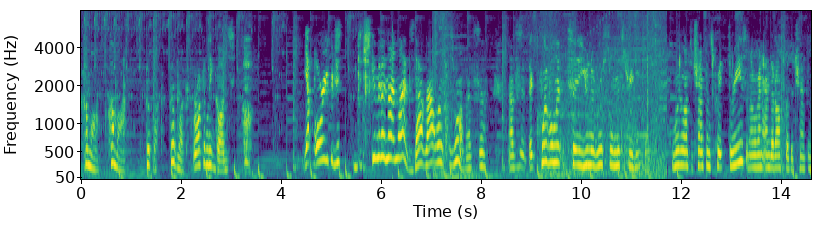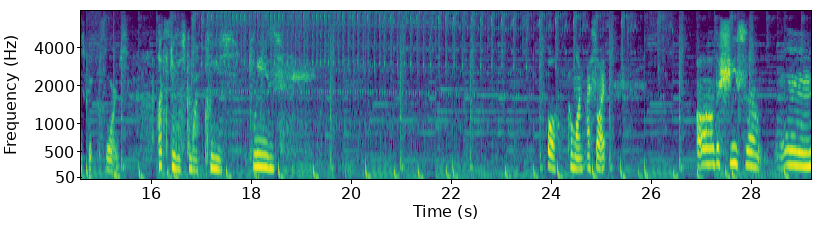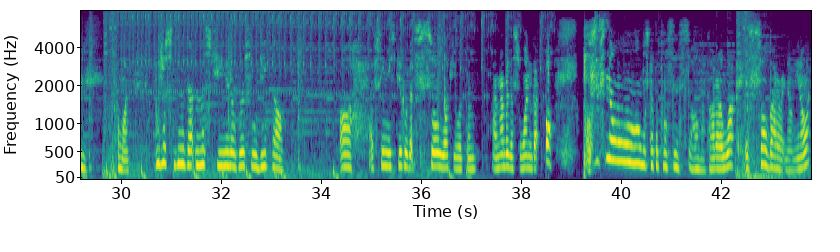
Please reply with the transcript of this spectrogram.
Come on, come on. Good luck, good luck. Rocket League gods. yep, or you could just just give me the nine lives. That that works as well. That's uh, that's equivalent to Universal Mystery decal. Moving on to Champions Crate threes, and then we're gonna end it off with the Champions Crate fours. Let's do this. Come on, please, please. Oh, come on, I saw it. Oh, the Shisa. Mm. Come on. We just need that mystery universal decal. Oh, I've seen these people get so lucky with them. I remember this one guy. Oh, Pulsus! No, almost got the Pulsus. Oh my god, our luck is so bad right now. You know what?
